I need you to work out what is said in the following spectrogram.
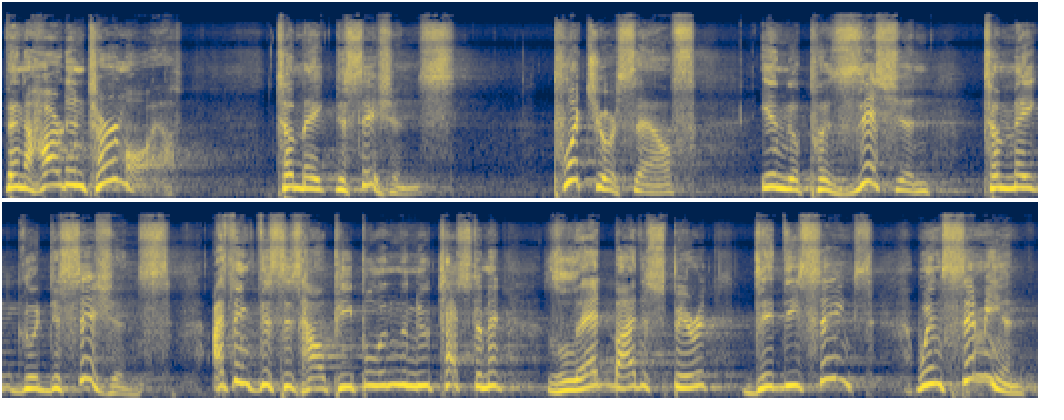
than a heart in turmoil to make decisions. Put yourself in the position to make good decisions. I think this is how people in the New Testament, led by the Spirit, did these things. When Simeon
